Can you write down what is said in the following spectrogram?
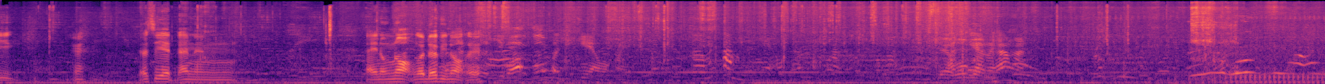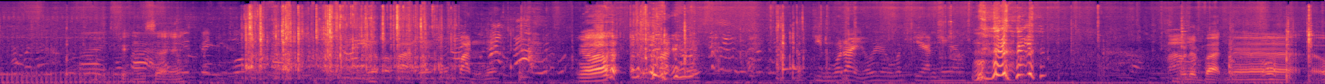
อีก เอ้ยเดี๋ยวสิเฮ็ดอันนั้นให้น้องๆก็เด้อพี่น้องเอ้ยที่บ่ขอแก้วเติมคำเลยเนี่ยแก้วว่าแก้แบวบไปทางหันเก่งใส่เป็นพวกเดี๋ยวปลาเลยผมปั่นเลยเออปั่นเลยมันกินว่าได้เอ้ยมันแกนแห้งบ่ได้บัดนะโอ้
